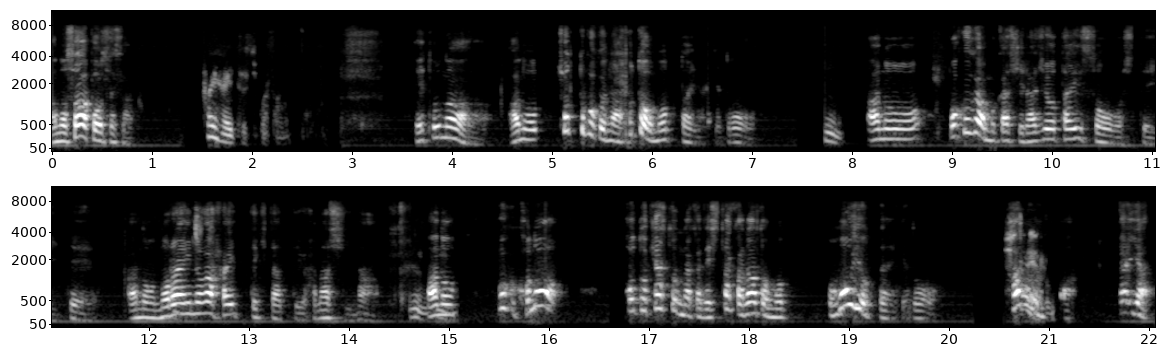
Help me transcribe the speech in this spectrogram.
あのさ、ポーセさん。はいはい、対馬さん。えっとな、あの、ちょっと僕な、ふと思ったんやけど、うんあの、僕が昔ラジオ体操をしていて、あの、野良犬が入ってきたっていう話な、うんあの、僕このポッドキャストの中でしたかなと思思いよったんやけど、多分あいや、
